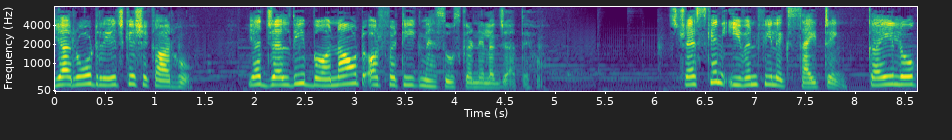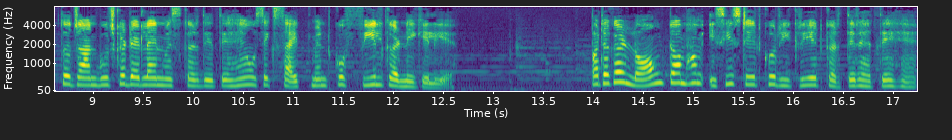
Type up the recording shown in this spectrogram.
या रोड रेज के शिकार हो, या जल्दी बर्नआउट और फटीक महसूस करने लग जाते हो। Stress can even feel exciting कई लोग तो जानबूझकर डेडलाइन मिस कर देते हैं उस एक्साइटमेंट को फील करने के लिए। बट अगर लॉन्ग टर्म हम इसी स्टेट को रिक्रिएट करते रहते हैं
